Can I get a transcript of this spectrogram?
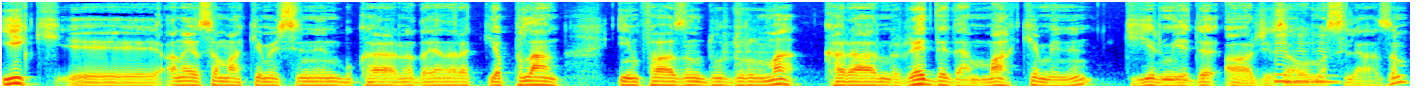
ilk e, Anayasa Mahkemesi'nin bu kararına dayanarak yapılan infazın durdurulma kararını reddeden mahkemenin ki 27 ağır ceza olması lazım.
